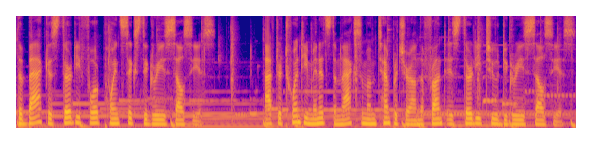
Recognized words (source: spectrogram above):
The back is 34.6 degrees Celsius. After 20 minutes, the maximum temperature on the front is 32 degrees Celsius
